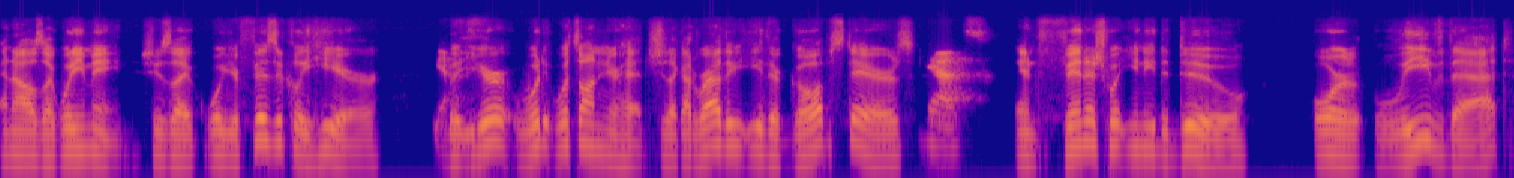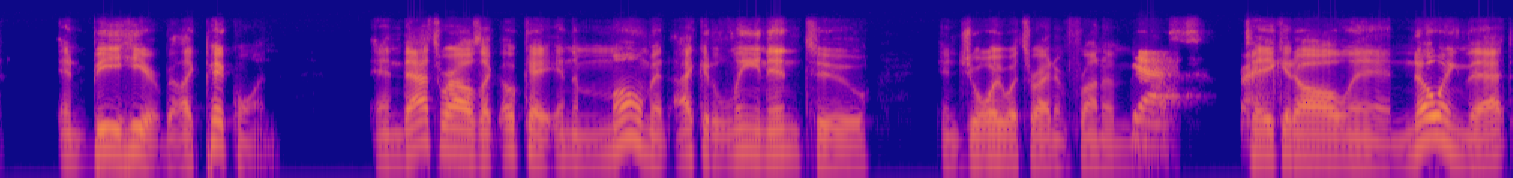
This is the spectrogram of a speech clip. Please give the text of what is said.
And I was like, "What do you mean?" She's like, "Well, you're physically here, Yes. but you're what, what's on your head?" She's like, "I'd rather you either go upstairs yes. and finish what you need to do, or leave that and be here. But like, pick one." And that's where I was like, "Okay." In the moment, I could lean into enjoy what's right in front of me Yes. Right. take it all in, knowing that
